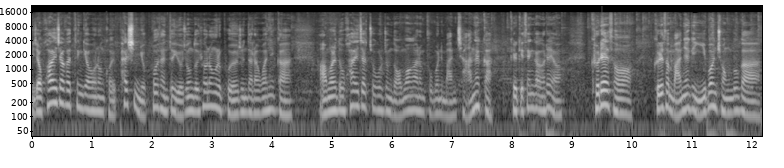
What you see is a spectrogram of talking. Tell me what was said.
이제 화이자 같은 경우는 거의 86%요 정도 효능을 보여준다라고 하니까 아무래도 화이자 쪽으로 좀 넘어가는 부분이 많지 않을까 그렇게 생각을 해요. 그래서 그래서 만약에 이번 정부가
